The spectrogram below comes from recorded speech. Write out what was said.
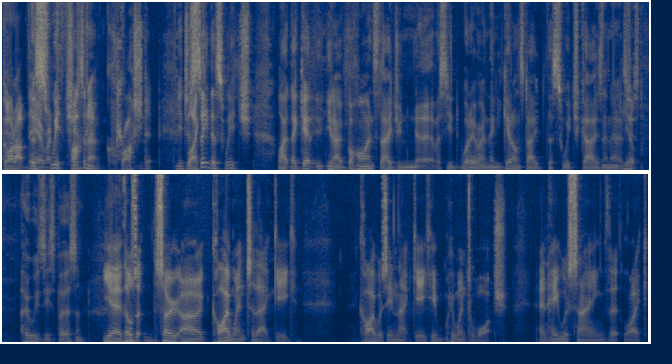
got up The there switch, and isn't it? crushed it. You just Like- see the switch, like they get you know behind stage, you're nervous, you whatever, and then you get on stage, the switch goes, and it's Yep. just who is this person? Yeah, there was a, so uh, Kai went to that gig. Kai was in that gig. He he went to watch, and he was saying that like,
